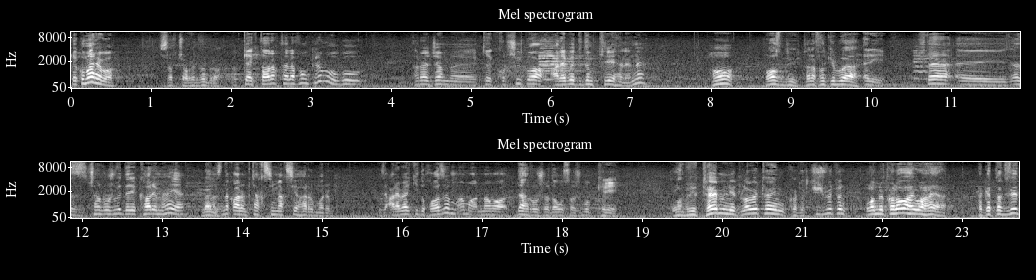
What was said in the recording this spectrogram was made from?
كيكو مرحبا صف شغل برا كيك طارق تلفون كربو وقو رجم كيك خرشيت و عربية ددم كري هنا نه ها راست بی تلفن کی بوه اري شتا از چند روز بدري كارم هيا بله. از نقارم تقسيم اقسي هر مرم از عربه کی دخوازم اما نوا ده روز دا وصل جبو بكري والله من تايم لا ويتاين كنت كيش بيتن والله من كلاوها هي وهي هكا تدفيت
